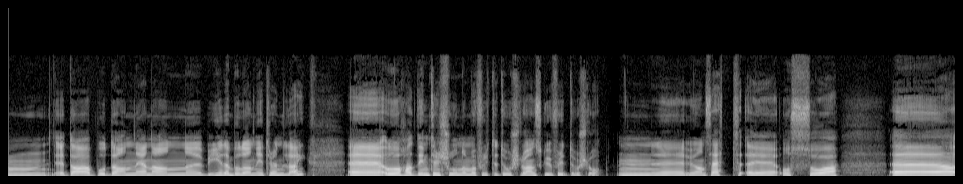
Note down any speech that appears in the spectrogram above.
mm, Da bodde han i en annen by, da bodde han i Trøndelag. Eh, og hadde intensjon om å flytte til Oslo. Han skulle flytte til Oslo mm, eh, uansett. Eh, og så eh,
